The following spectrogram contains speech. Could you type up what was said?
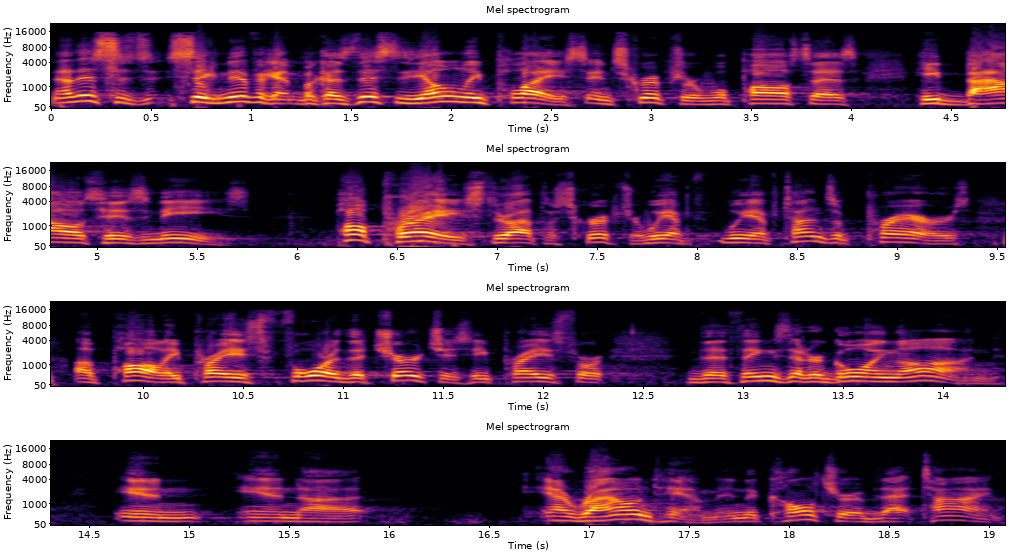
Now, this is significant because this is the only place in Scripture where Paul says he bows his knees. Paul prays throughout the Scripture. We have, we have tons of prayers of Paul. He prays for the churches, he prays for the things that are going on in, in, uh, around him in the culture of that time.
